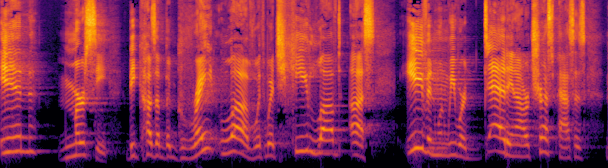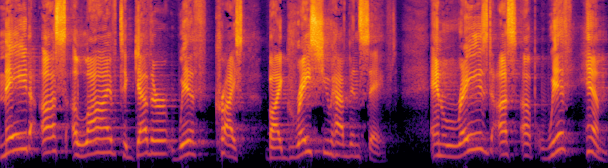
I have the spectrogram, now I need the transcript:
in mercy, because of the great love with which He loved us, even when we were dead in our trespasses, made us alive together with Christ. By grace you have been saved, and raised us up with Him,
